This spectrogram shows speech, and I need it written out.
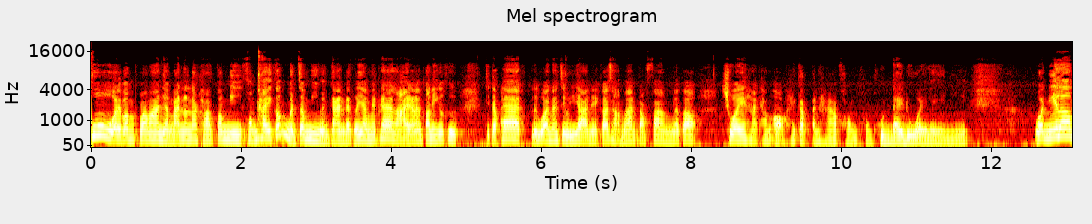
คู่อะไรประมาณอย่างนั้นนะคะ ก็มีของไทยก็เหมือนจะมีเหมือนกันแต่ก็ยังไม่แพร่หลายดังนั้นตอนนี้ก็คือจิตแพทย์หรือว่านักจิตวิทยาเนี่ยก็สามารถรับฟังแล้วก็ ช่วยหาทางออกให้กับปัญหาของของคุณได้ด้วยอะไรอย่างนี้ วันนี้เริ่ม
